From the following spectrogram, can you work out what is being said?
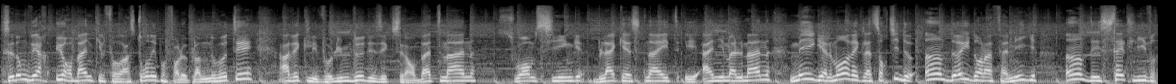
C'est donc vers Urban qu'il faudra se tourner pour faire le plein de nouveautés, avec les volumes 2 des excellents Batman, Swamp Thing, Blackest Night et Animal Man, mais également avec la sortie de Un deuil dans la famille, un des 7 livres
